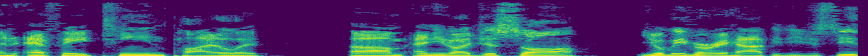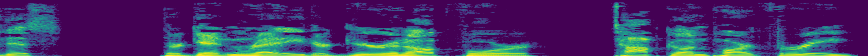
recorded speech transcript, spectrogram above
an F-18 pilot. Um, and you know, I just saw, you'll be very happy. Did you see this? They're getting ready. They're gearing up for Top Gun Part 3.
